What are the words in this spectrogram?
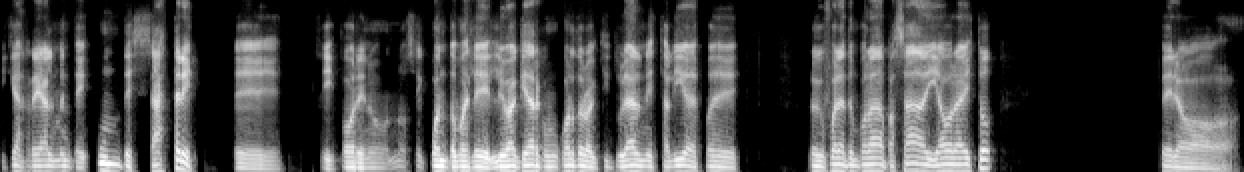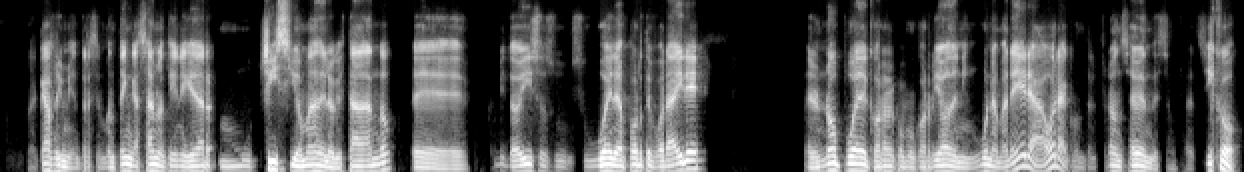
y que es realmente un desastre. Eh, sí, pobre, no, no sé cuánto más le, va a quedar como quarterback titular en esta liga después de lo que fue la temporada pasada y ahora esto. Pero McCaffrey, mientras se mantenga sano, tiene que dar muchísimo más de lo que está dando. Eh, hizo su, su buen aporte por aire, pero no puede correr como corrió de ninguna manera ahora contra el front seven de San Francisco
